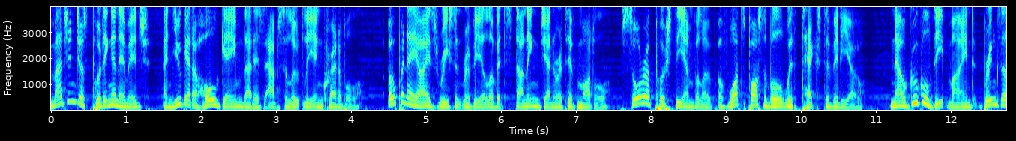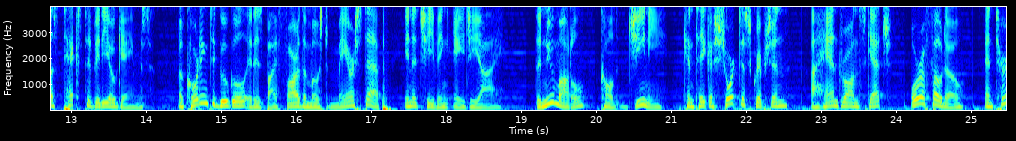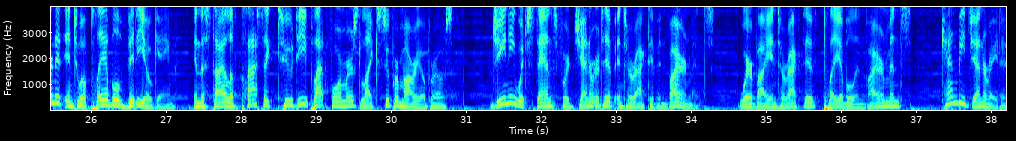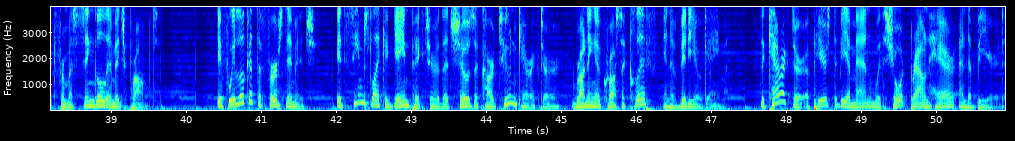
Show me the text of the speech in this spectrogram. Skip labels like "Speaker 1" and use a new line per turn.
Imagine just putting an image and you get a whole game that is absolutely incredible. OpenAI's recent reveal of its stunning generative model, Sora pushed the envelope of what's possible with text to video. Now, Google DeepMind brings us text to video games. According to Google, it is by far the most major step in achieving AGI. The new model, called Genie, can take a short description, a hand drawn sketch, or a photo and turn it into a playable video game in the style of classic 2D platformers like Super Mario Bros. Genie, which stands for Generative Interactive Environments, whereby interactive, playable environments can be generated from a single image prompt. If we look at the first image, it seems like a game picture that shows a cartoon character running across a cliff in a video game. The character appears to be a man with short brown hair and a beard.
